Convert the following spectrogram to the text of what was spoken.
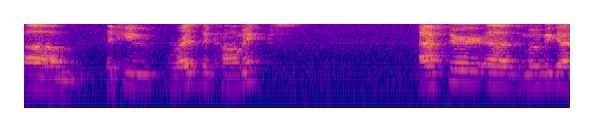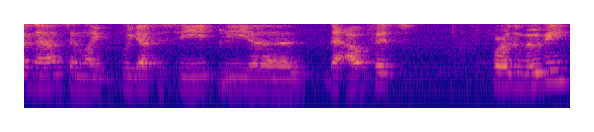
um, if you read the comics, after uh, the movie got announced and like we got to see the uh, the outfits for the movie,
